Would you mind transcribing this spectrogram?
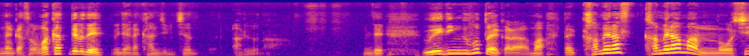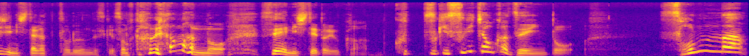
なんかその分かってるで、みたいな感じめっちゃあるよな。で、ウェディングフォトやから、まあ、なんかカメラ、カメラマンの指示に従って撮るんですけど、そのカメラマンのせいにしてというか、くっつきすぎちゃうか、全員と。そんな、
